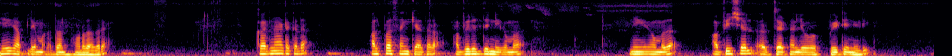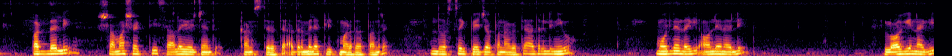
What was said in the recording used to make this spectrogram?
ಹೇಗೆ ಅಪ್ಲೈ ಮಾಡೋದು ಅಂತ ನೋಡೋದಾದರೆ, ಕರ್ನಾಟಕದ ಅಲ್ಪಸಂಖ್ಯಾತರ ಅಭಿವೃದ್ಧಿ ನಿಗಮ, ನಿಗಮದ ಅಫಿಷಿಯಲ್ ವೆಬ್ಸೈಟ್ನಲ್ಲಿ ಭೇಟಿ ನೀಡಿ. ಪಕ್ಕದಲ್ಲಿ ಶ್ರಮಶಕ್ತಿ ಸಾಲ ಯೋಜನೆ ಅಂತ ಕಾಣಿಸ್ತಿರುತ್ತೆ. ಅದರ ಮೇಲೆ ಕ್ಲಿಕ್ ಮಾಡಿದ್ರಪ್ಪ ಅಂದರೆ ಒಂದು ಹೊಸದಾಗಿ ಪೇಜ್ ಓಪನ್ ಆಗುತ್ತೆ. ಅದರಲ್ಲಿ ನೀವು ಮೊದಲನೇದಾಗಿ ಆನ್ಲೈನಲ್ಲಿ ಲಾಗಿನ್ ಆಗಿ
